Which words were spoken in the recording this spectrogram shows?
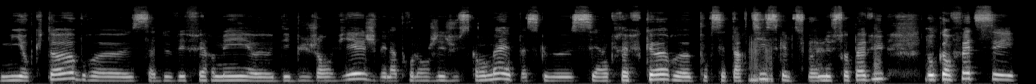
mi-octobre. ça devait fermer début janvier. Je vais la prolonger jusqu'en mai parce que c'est un crève-cœur pour cette artiste, qu'elle ne soit pas vue. Donc en fait, c'est,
